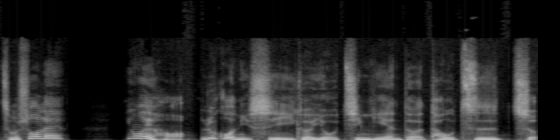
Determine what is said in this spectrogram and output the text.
怎么说嘞？因为哈，如果你是一个有经验的投资者。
